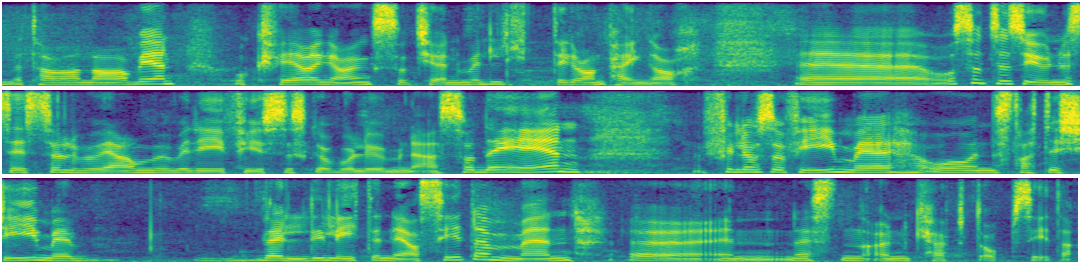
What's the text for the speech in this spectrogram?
vi tar den av igjen. Og hver gang så tjener vi litt grann penger. Eh, og så til syvende og sist så leverer vi med de fysiske volumene. Så det er en filosofi med, og en strategi med veldig lite nedside, men eh, en nesten uncapped oppside.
